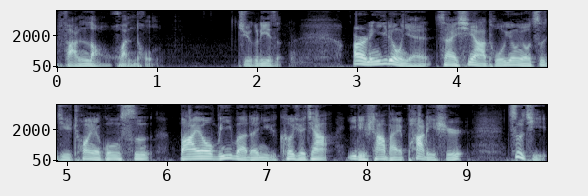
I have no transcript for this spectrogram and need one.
返老还童。举个例子，二零一六年在西雅图拥有自己创业公司 BioViva 的女科学家伊丽莎白·帕里什，自己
